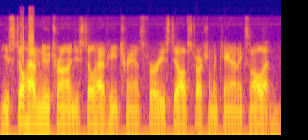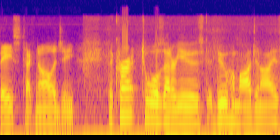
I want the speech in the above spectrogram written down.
you still have neutrons, you still have heat transfer, you still have structural mechanics and all that base technology. The current tools that are used do homogenize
